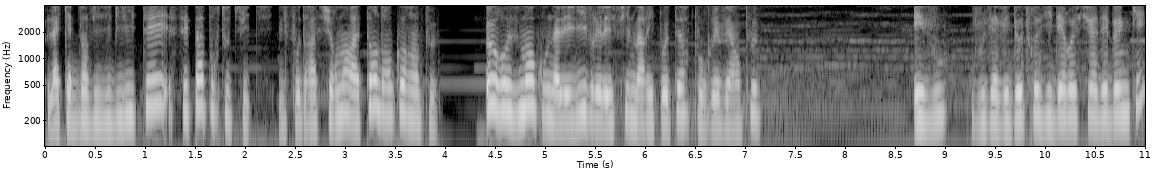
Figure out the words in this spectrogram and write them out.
la cape d'invisibilité, c'est pas pour tout de suite. Il faudra sûrement attendre encore un peu. Heureusement qu'on a les livres et les films Harry Potter pour rêver un peu. Et vous, vous avez d'autres idées reçues à débunker?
